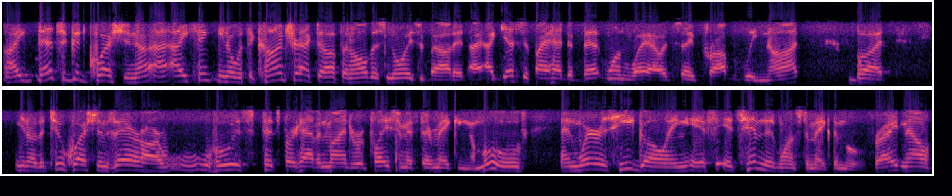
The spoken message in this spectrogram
I, that's a good question. I, I think you know with the contract up and all this noise about it, I, I guess if I had to bet one way, I would say probably not. But you know the two questions there are: who is Pittsburgh have in mind to replace him if they're making a move, and where is he going if it's him that wants to make the move? Right now,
